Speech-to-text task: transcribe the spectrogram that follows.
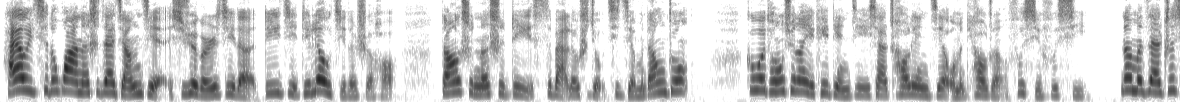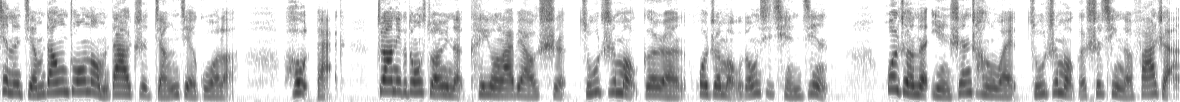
还有一期的话呢，是在讲解《吸血鬼日记》的第一季第六集的时候，当时呢是第四百六十九期节目当中。各位同学呢，也可以点击一下超链接，我们跳转复习复习。那么在之前的节目当中呢，我们大致讲解过了 hold back 这样的一个动词短语呢，可以用来表示阻止某个人或者某个东西前进，或者呢引申成为阻止某个事情的发展，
